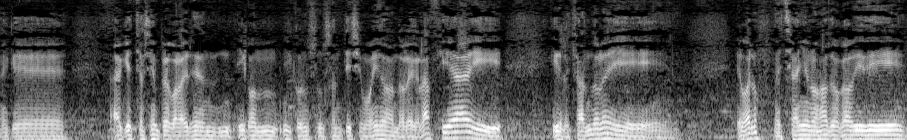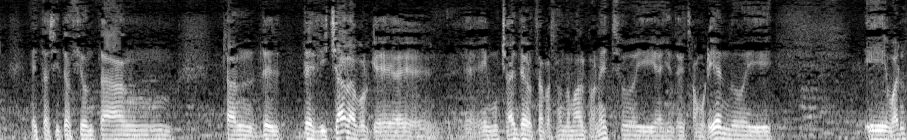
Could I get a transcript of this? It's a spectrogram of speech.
Hay que, hay que estar siempre con la Virgen y con, su Santísimo Hijo dándole gracias y, y rezándole y, y bueno, este año nos ha tocado vivir esta situación tan tan desdichada porque eh, hay mucha gente que lo está pasando mal con esto y hay gente que está muriendo y, y bueno,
